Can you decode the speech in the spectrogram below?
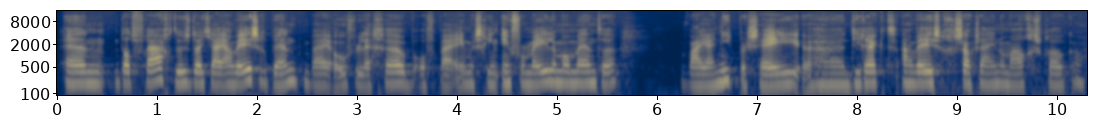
En dat vraagt dus dat jij aanwezig bent bij overleggen of bij misschien informele momenten waar jij niet per se uh, direct aanwezig zou zijn, normaal gesproken.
